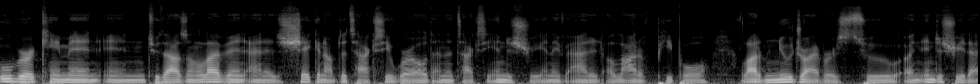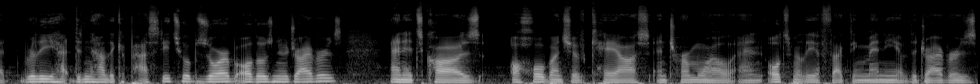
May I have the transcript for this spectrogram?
Uber came in in 2011 and has shaken up the taxi world and the taxi industry, and they've added a lot of people, a lot of new drivers to an industry that really ha- didn't have the capacity to absorb all those new drivers, and it's caused a whole bunch of chaos and turmoil, and ultimately affecting many of the drivers'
